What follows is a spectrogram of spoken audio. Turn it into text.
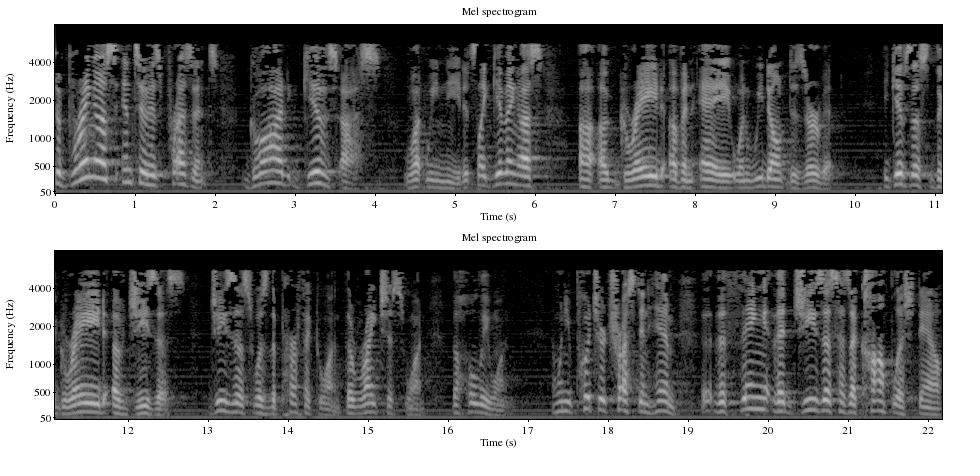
to bring us into His presence, God gives us what we need. It's like giving us a, a, grade of an A when we don't deserve it. He gives us the grade of Jesus. Jesus was the perfect one, the righteous one, the holy one. And when you put your trust in Him, the thing that Jesus has accomplished now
